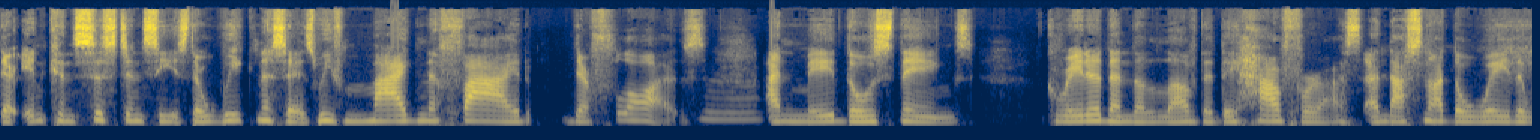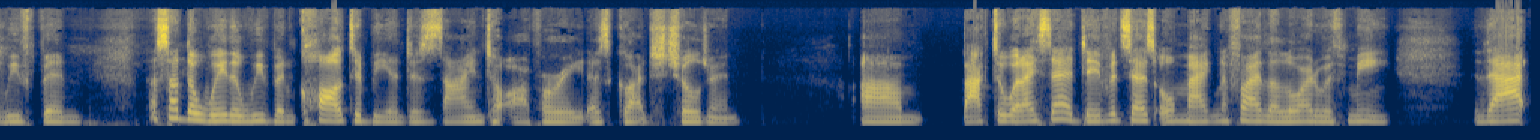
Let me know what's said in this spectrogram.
their inconsistencies, their weaknesses. We've magnified their flaws Mhm. and made those things greater than the love that they have for us. And that's not the way that we've been that's not the way that we've been called to be and designed to operate as God's children. Um back to what I said, David says, "Oh magnify the Lord with me." That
